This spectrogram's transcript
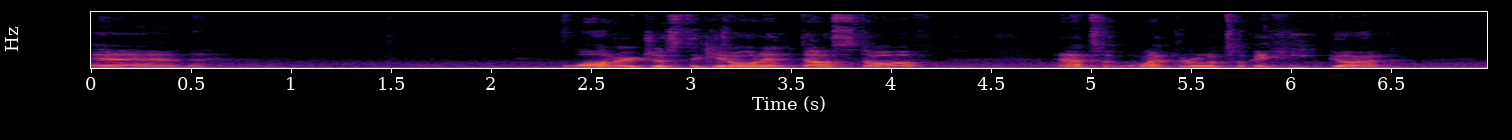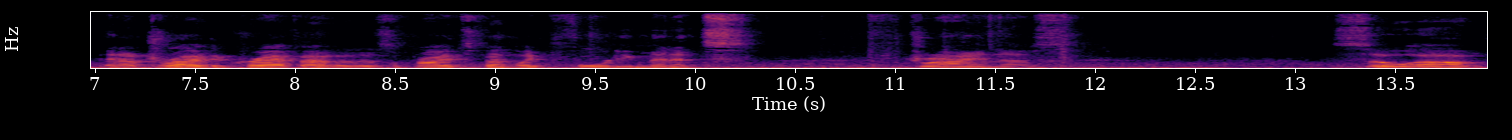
and water just to get all that dust off. And I took went through and took a heat gun and I dried the crap out of this. I probably spent like 40 minutes drying this. So um,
